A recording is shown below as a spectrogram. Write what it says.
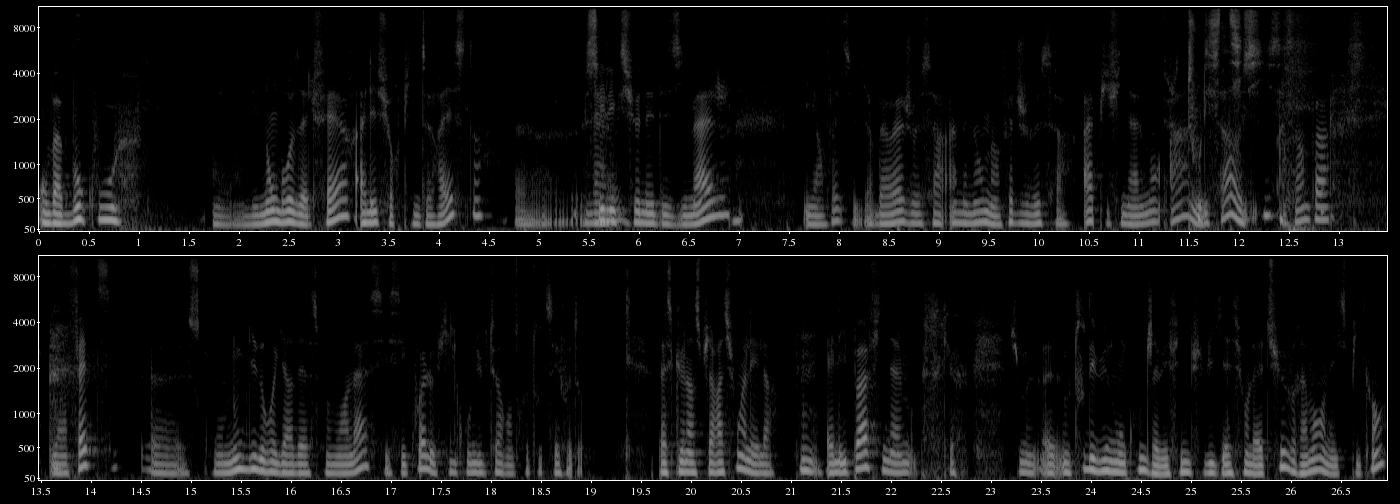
on va beaucoup. on est nombreux à le faire, aller sur Pinterest, bah sélectionner des images. Mm. Et en fait, se dire, bah ouais, je veux ça. Ah, mais non, mais en fait, je veux ça. Ah, puis finalement, ah, tout ça aussi, c'est sympa. et en fait, euh, ce qu'on oublie de regarder à ce moment-là, c'est c'est quoi le fil conducteur entre toutes ces photos? Parce que l'inspiration, elle est là. Hmm. Elle n'est pas finalement. Parce que je me, euh, au tout début de mon compte, j'avais fait une publication là-dessus, vraiment en expliquant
